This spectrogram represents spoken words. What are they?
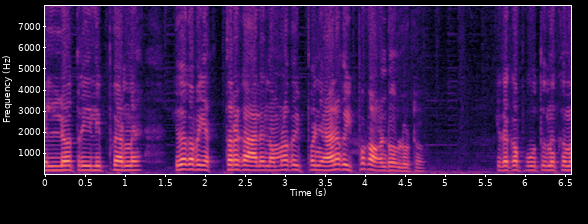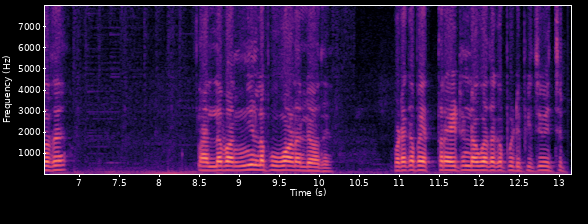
yellow three lip പറഞ്ഞ ഇതൊക്കെ ഇപ്പോൾ എത്ര കാലം നമ്മളൊക്കെ ഇപ്പം ഞാനൊക്കെ ഇപ്പോൾ കാണുള്ളൂ കേട്ടോ. ഇതൊക്കെ പൂത്ത് നിൽക്കുന്നത് നല്ല ഭംഗിയുള്ള പൂവാണല്ലോ അത്. ഇവിടെയൊക്കെ ഇപ്പോൾ എത്ര ആയിട്ടുണ്ടാവും അതൊക്കെ പിടിപ്പിച്ച് വെച്ചിട്ട്.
